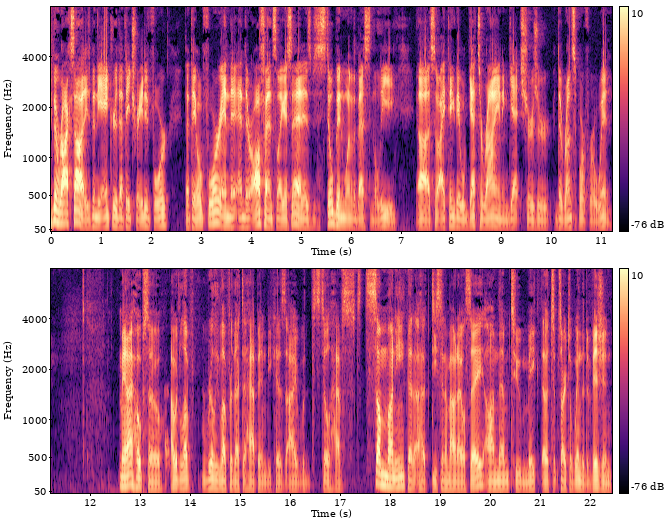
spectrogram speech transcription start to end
been rock solid. He's been the anchor that they traded for, that they hoped for, and the, and their offense, like I said, has still been one of the best in the league. Uh, so I think they will get to Ryan and get Scherzer the run support for a win. Man, I hope so. I would love, really love for that to happen because I would still have some money, that a decent amount, I will say, on them to make, uh, to, sorry, to win the division.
